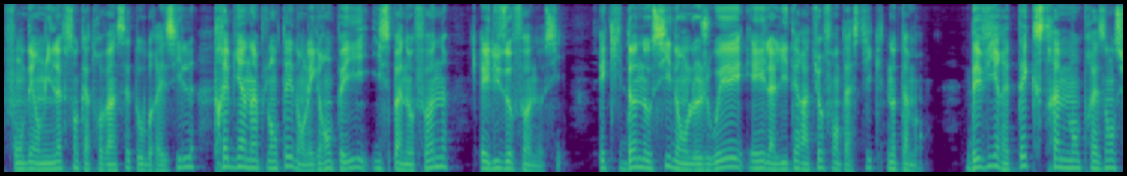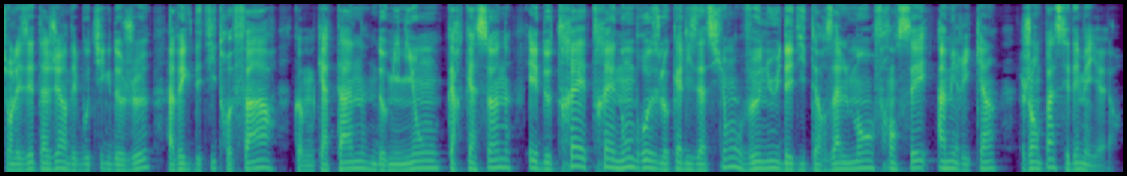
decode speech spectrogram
fondée en 1987 au Brésil, très bien implantée dans les grands pays hispanophones et lusophones aussi, et qui donne aussi dans le jouet et la littérature fantastique notamment. Devir est extrêmement présent sur les étagères des boutiques de jeux, avec des titres phares comme Catan, Dominion, Carcassonne, et de très très nombreuses localisations venues d'éditeurs allemands, français, américains, j'en passe et des meilleurs.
